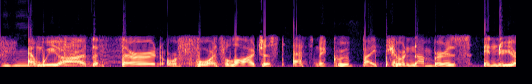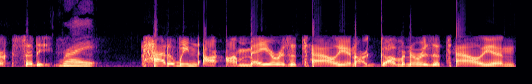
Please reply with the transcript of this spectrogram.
Mm-hmm. and we are the third or fourth largest ethnic group by pure numbers in New York City. Right. How do we? Our, our mayor is Italian. Our governor is Italian.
